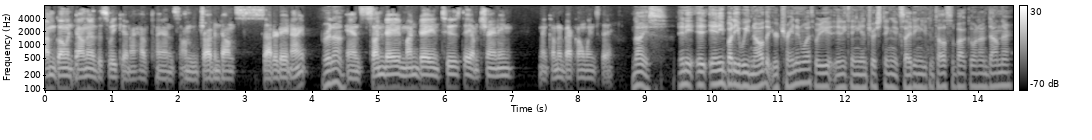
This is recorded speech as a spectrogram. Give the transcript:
I'm going down there this weekend. I have plans. I'm driving down Saturday night, right on. and Sunday, Monday, and Tuesday I'm training, and then coming back on Wednesday. Nice. Any anybody we know that you're training with? You, anything interesting, exciting you can tell us about going on down there?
